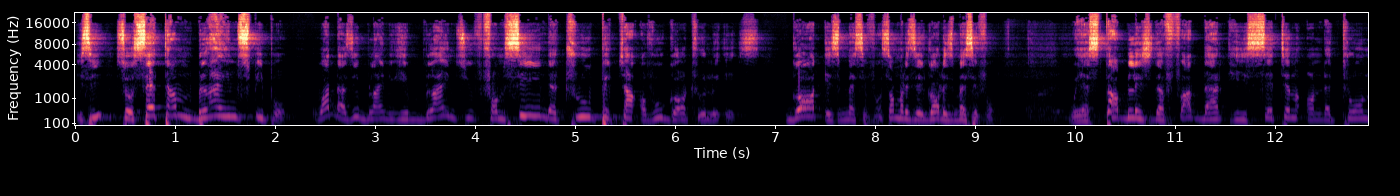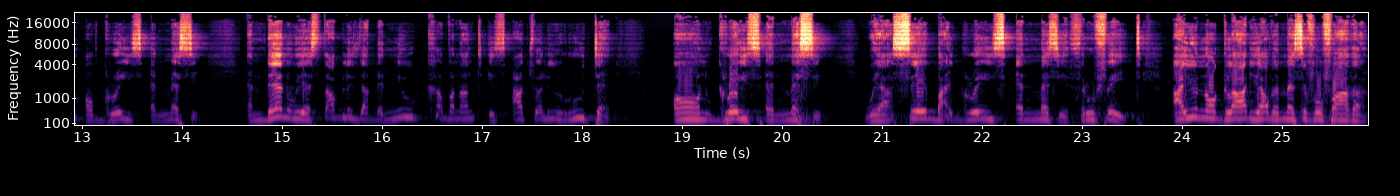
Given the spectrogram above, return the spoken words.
You see, so Satan blinds people. What does he blind you? He blinds you from seeing the true picture of who God truly is. God is merciful. Somebody say, God is merciful. We establish the fact that he's sitting on the throne of grace and mercy. And then we establish that the new covenant is actually rooted on grace and mercy. We are saved by grace and mercy through faith. Are you not glad you have a merciful father?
